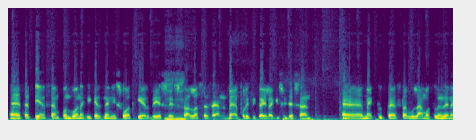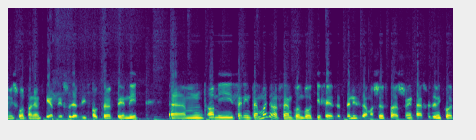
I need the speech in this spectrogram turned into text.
E, tehát ilyen szempontból nekik ez nem is volt kérdés, uh-huh. és Kallas ezen belpolitikailag is ügyesen e, meg tudta ezt a hullámot de nem is volt nagyon kérdés, hogy ez így fog történni. Um, ami szerintem magyar szempontból kifejezetten izgalmas összehasonlítás, hogy amikor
